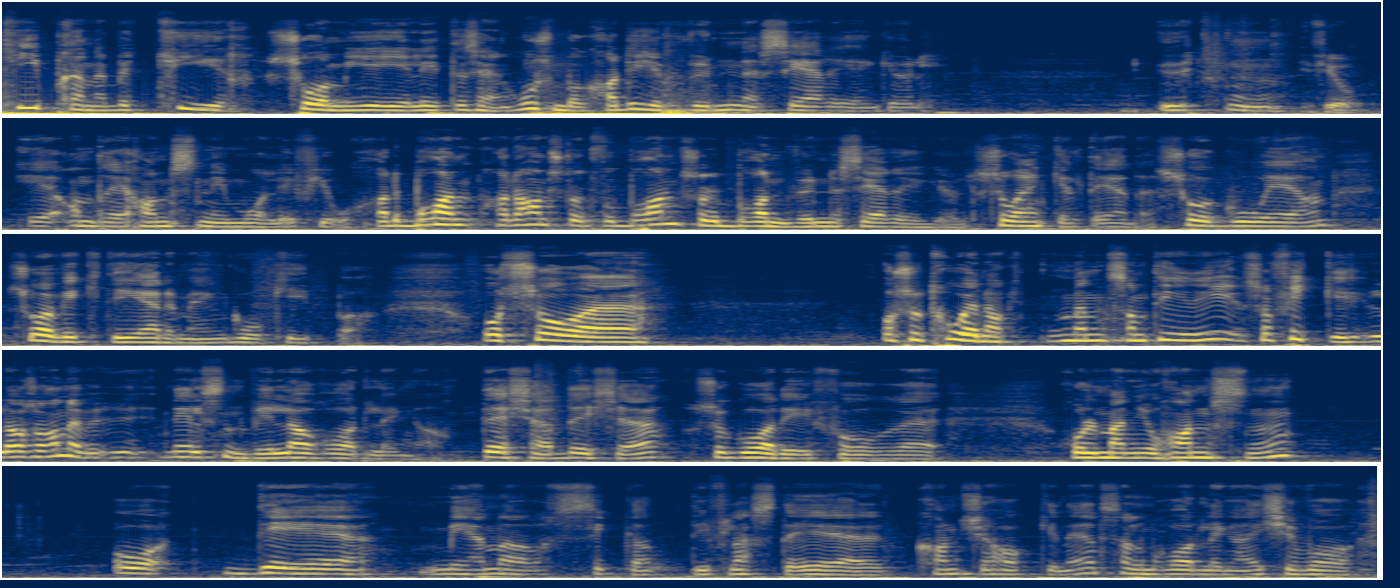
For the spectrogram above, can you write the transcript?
keeperne betyr så mye i Eliteserien. Rosenborg hadde ikke vunnet seriegull uten André Hansen i mål i fjor. Hadde, Brand, hadde han stått for Brann, så hadde Brann vunnet seriegull. Så enkelt er det. Så god er han. Så viktig er det med en god keeper. Og så eh, og så tror jeg nok Men samtidig så fikk Lars Arne Nilsen ville ha rådlinger. Det skjedde ikke. Så går de for eh, Holmen Johansen. Og det mener sikkert de fleste er kanskje hakket ned, selv om rådlinger ikke var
